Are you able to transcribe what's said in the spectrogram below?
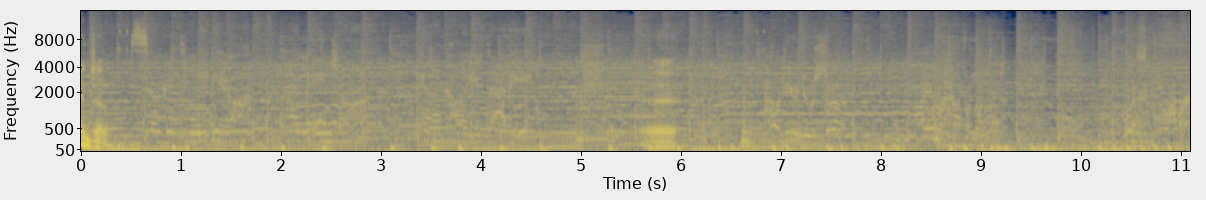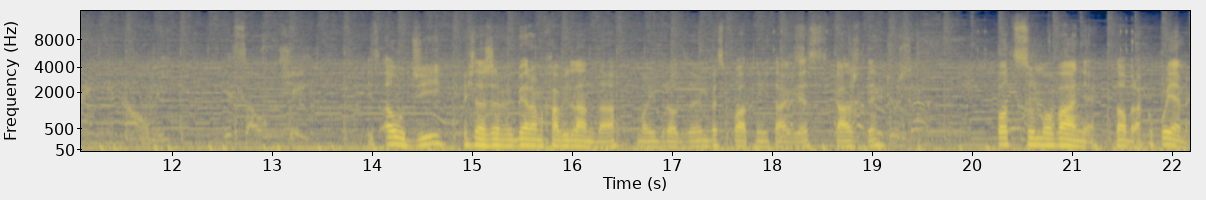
Angel. So good to meet you. I'm Angel. Can I call you Daddy? Y, How do you do, sir? I am Haviland. What's cranking, homie? It's OG. Myślę, że wybieram Havilanda, moi drodzy. Bezpłatnie i tak jest. Każdy. Podsumowanie. Dobra, kupujemy.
